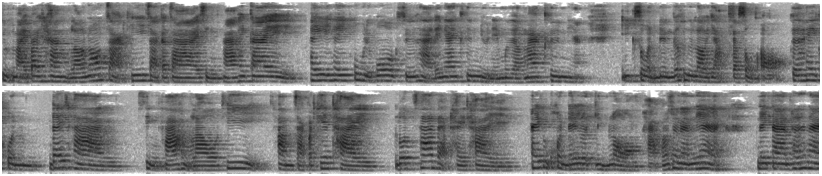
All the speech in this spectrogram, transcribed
จุดหมายปลายทางของเรานอกจากที่จะกระจายสินค้าให้ใกล้ ให้ให้ผู้บริโภคซื้อหาได้ง่ายขึ้นอยู่ในเมืองมากขึ้นเนี่ยอีกส่วนหนึ่งก็คือเราอยากจะส่งออกเพื่อให้คนได้ทานสินค้าของเราที่ทำจากประเทศไทยรสชาติแบบไทยๆให้ทุกคนได้ลิ้มลองค่ะ เพราะฉะนั้นเนี่ย ในการพัฒนา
